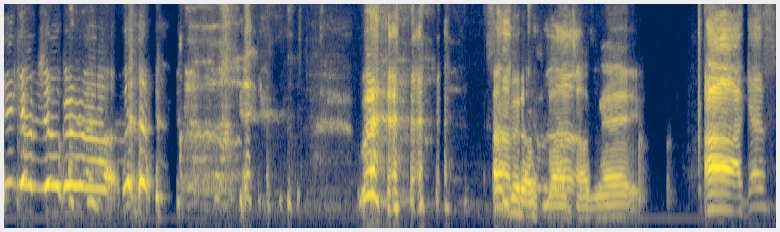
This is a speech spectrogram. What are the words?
He kept joking around. I'm good on small talk, man. Oh, I guess.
